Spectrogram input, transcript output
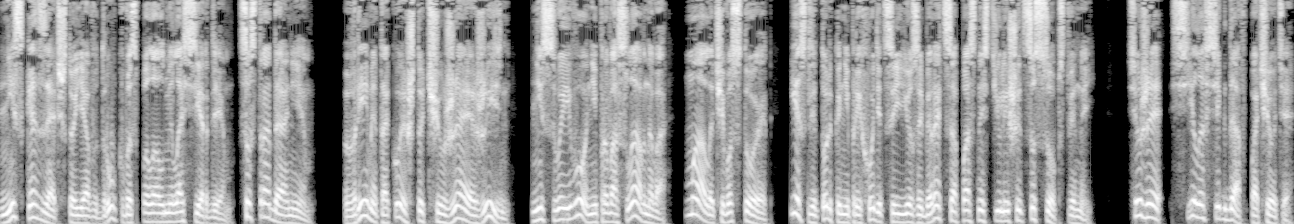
Не сказать, что я вдруг воспылал милосердием, состраданием. Время такое, что чужая жизнь ни своего, ни православного мало чего стоит, если только не приходится ее забирать с опасностью лишиться собственной. Все же сила всегда в почете,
